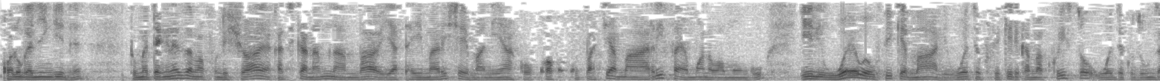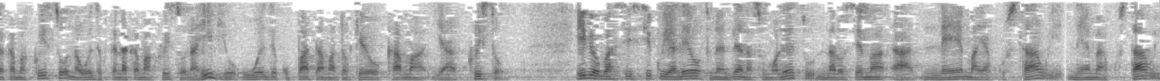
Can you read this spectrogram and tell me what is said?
Kwa lugha nyingine tumetengeneza mafundisho haya katika namna ambayo yataimarisha imani yako kwa kukupatia maarifa ya mwana wa mungu ili wewe ufike mahali uweze kufikiri kama kristo uweze kuzungumza kama kristo na uweze kutenda kama kristo na hivyo uweze kupata matokeo kama ya kristo hivyo basi siku ya leo tunaendelea na somo letu linalosema uh, neema ya kustawi neema ya kustawi.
